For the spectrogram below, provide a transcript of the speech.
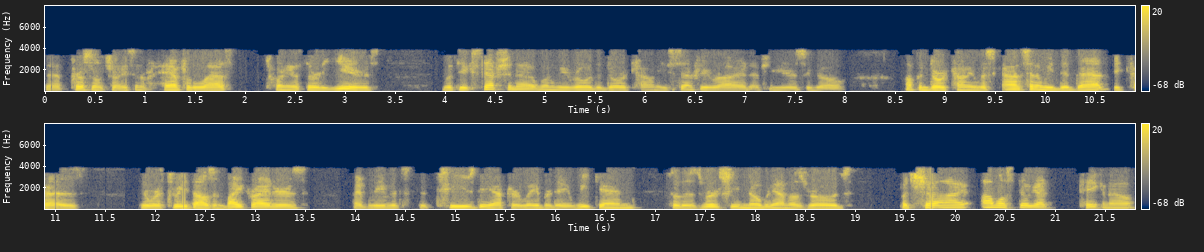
that personal choice, and have for the last 20 or 30 years, with the exception of when we rode the Door County Century Ride a few years ago up in Door County, Wisconsin, and we did that because there were 3,000 bike riders. I believe it's the Tuesday after Labor Day weekend, so there's virtually nobody on those roads. But Sean and I almost still got taken out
